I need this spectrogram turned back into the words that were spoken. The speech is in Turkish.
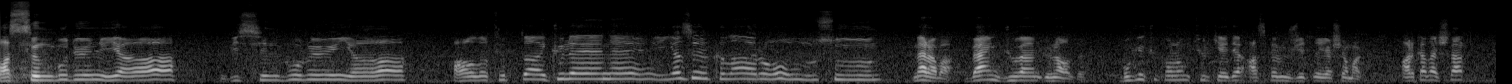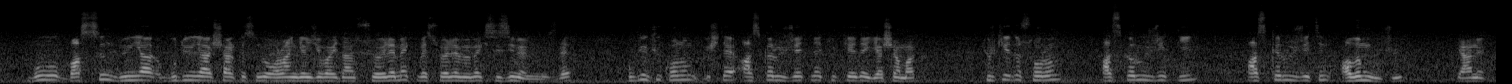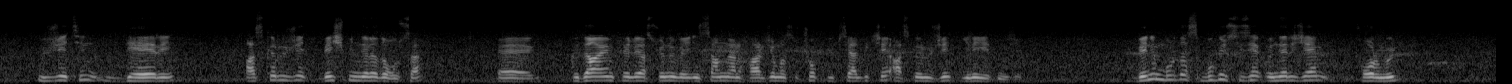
Bassın bu dünya, bitsin bu rüya. Ağlatıp da gülene yazıklar olsun. Merhaba, ben Güven Ünaldı. Bugünkü konum Türkiye'de asgari ücretle yaşamak. Arkadaşlar, bu bassın dünya bu dünya şarkısını Orhan Gencebay'dan söylemek ve söylememek sizin elinizde. Bugünkü konum işte asgari ücretle Türkiye'de yaşamak. Türkiye'de sorun asgari ücret değil, asgari ücretin alım gücü. Yani ücretin değeri, asgari ücret 5000 lira da olsa e, gıda enflasyonu ve insanların harcaması çok yükseldikçe asgari ücret yine yetmeyecek. Benim burada bugün size önereceğim formül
